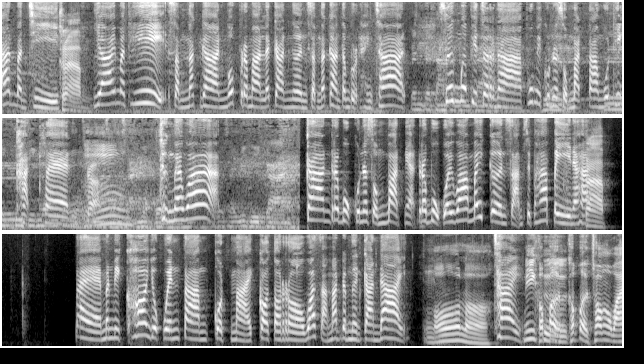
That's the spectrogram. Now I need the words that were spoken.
ด้านบัญชีครับย้ายมาที่สำนักงานงบประมาณและการเงินสำนักงานตำรวจแห่งชาติ ซึ่งเมื่อพิจารณาผู้มีคุณสมบัติตามวุฒิขาดแคลน ถึงแม้ว่า การระบุคุณสมบัติเนี่ยระบุไว้ว่าไม่เกิน 35 ปีนะคะครับแต่มันมีข้อยกเว้นตามกฎหมายกตรว่าสามารถดำเนินการได้อ๋อเหรอ ใช่ นี่เขาคือเปิดเขาเปิดช่องเอาไว้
